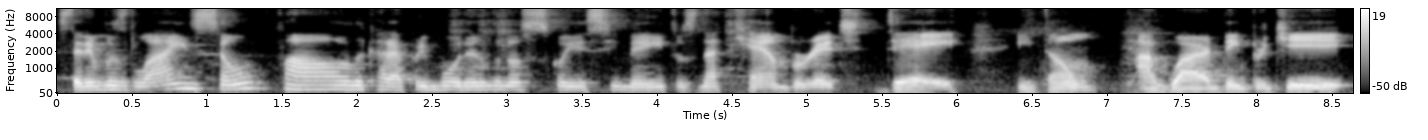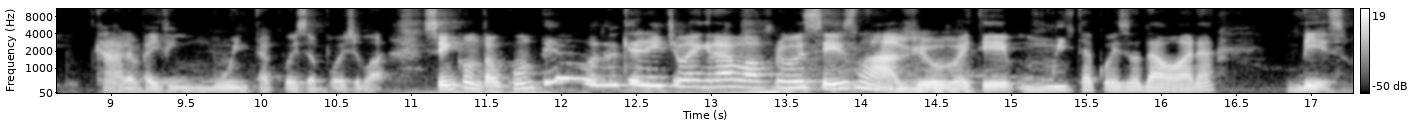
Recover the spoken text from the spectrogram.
Estaremos lá em São Paulo, cara, aprimorando nossos conhecimentos na Cambridge Day. Então, aguardem, porque Cara, vai vir muita coisa boa de lá. Sem contar o conteúdo que a gente vai gravar pra vocês lá, viu? Vai ter muita coisa da hora mesmo.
